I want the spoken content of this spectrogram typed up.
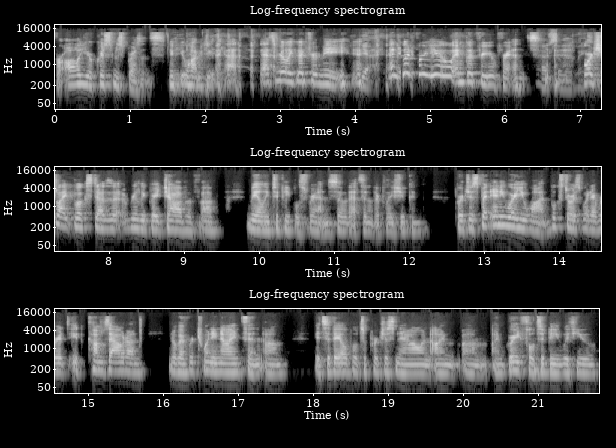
for all your Christmas presents if you want to do that. That's really good for me. Yeah. and good for you and good for your friends. Absolutely. Porchlight Books does a really great job of uh, mailing to people's friends. So that's another place you can purchase, but anywhere you want, bookstores, whatever. It, it comes out on November 29th and um, it's available to purchase now. And I'm, um, I'm grateful to be with you,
